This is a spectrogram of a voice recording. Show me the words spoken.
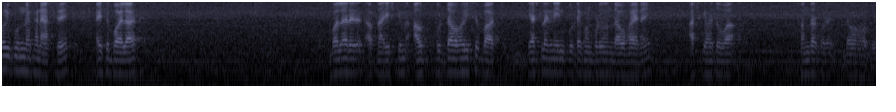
পরিপূর্ণ এখানে আছে। এই যে বয়লার বয়লারের আপনার স্টিম আউটপুট দেওয়া হয়েছে বাট গ্যাস লাইনের ইনপুট এখন পর্যন্ত দেওয়া হয় নাই। আজকে হয়তো বা সন্ধ্যার পরে দেওয়া হবে।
